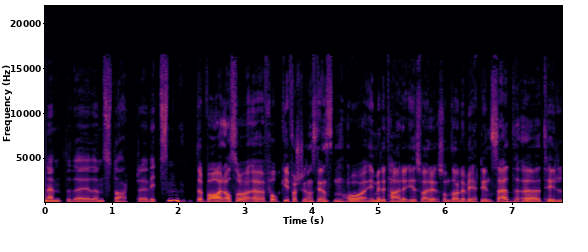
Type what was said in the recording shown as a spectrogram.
nevnte det i den startvitsen. Det var altså uh, folk i førstegangstjenesten og i militæret i Sverige som da leverte inn sæd eh, til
